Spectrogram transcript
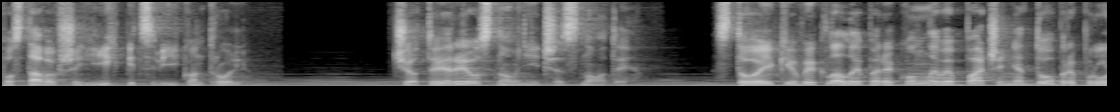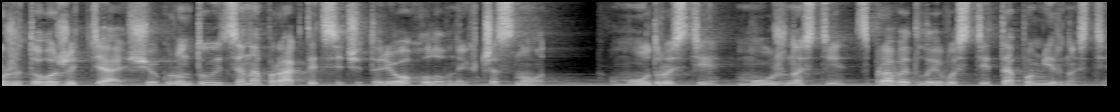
поставивши їх під свій контроль. Чотири основні чесноти. Стоїки виклали переконливе бачення добре прожитого життя, що ґрунтується на практиці чотирьох головних чеснот мудрості, мужності, справедливості та помірності.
